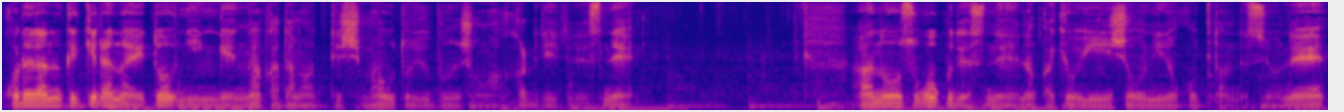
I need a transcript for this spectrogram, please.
これが抜けきらないと人間が固まってしまうという文章が書かれていてですねあのすごくですねなんか今日印象に残ったんですよね。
